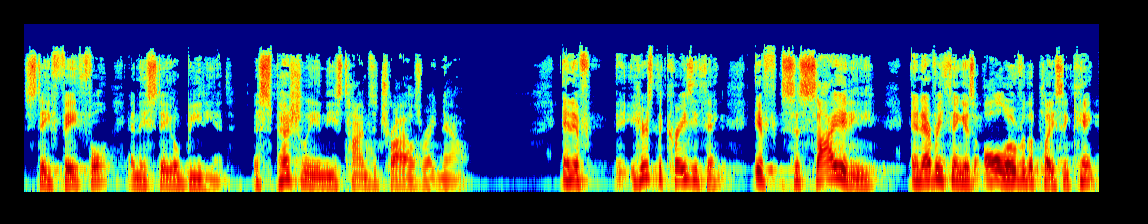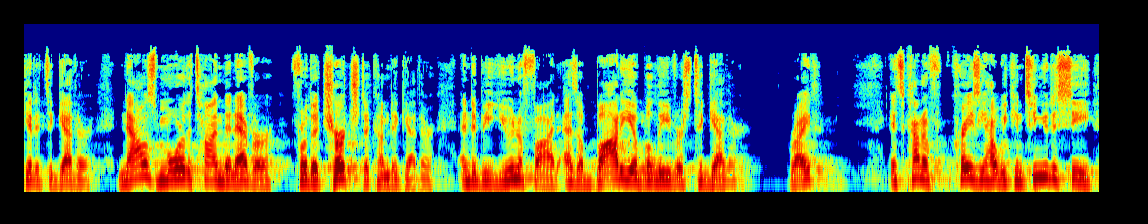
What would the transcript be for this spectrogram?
stay faithful and they stay obedient especially in these times of trials right now. And if, here's the crazy thing if society and everything is all over the place and can't get it together, now's more the time than ever for the church to come together and to be unified as a body of believers together, right? It's kind of crazy how we continue to see,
